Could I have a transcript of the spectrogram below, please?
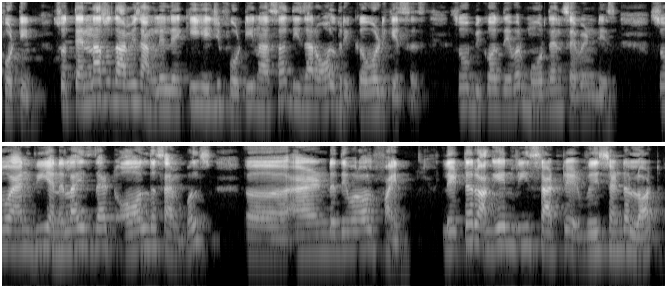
फोर्टीन सो तेन्ना सुद्दां आमी सांगलेले की हे जी फोर्टीन आसा दीज आर ऑल रिकवर्ड केसीस so because they were more than seven days so and we analyse that all the samples and they were all fine later again we started we sent a lot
